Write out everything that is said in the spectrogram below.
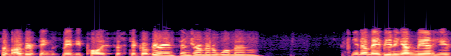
some other things, maybe polycystic ovarian syndrome in a woman. You know, maybe in a young man, he's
